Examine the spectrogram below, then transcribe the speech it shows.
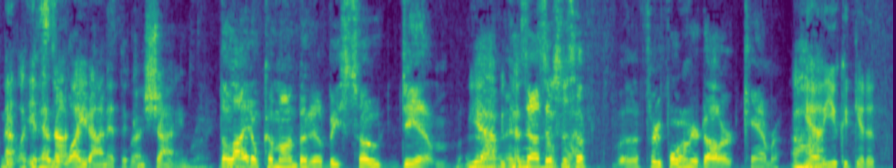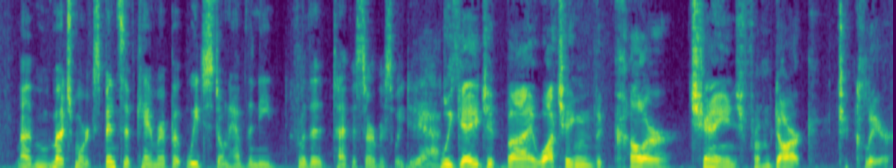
not it- like it has not- a light on it that can shine. right. shine. the light will come on, but it'll be so dim. Yeah, Uh, because and now it's so this is a, a f- a three four hundred dollar camera. Uh-huh. Yeah, you could get a, a much more expensive camera, but we just don't have the need for the type of service we do. Yeah. We gauge it by watching the color change from dark to clear.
